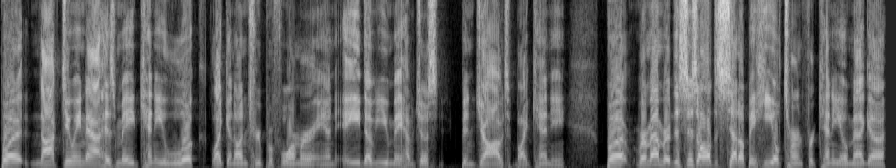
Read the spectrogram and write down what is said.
But not doing that has made Kenny look like an untrue performer, and AEW may have just been jobbed by Kenny. But remember, this is all to set up a heel turn for Kenny Omega,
